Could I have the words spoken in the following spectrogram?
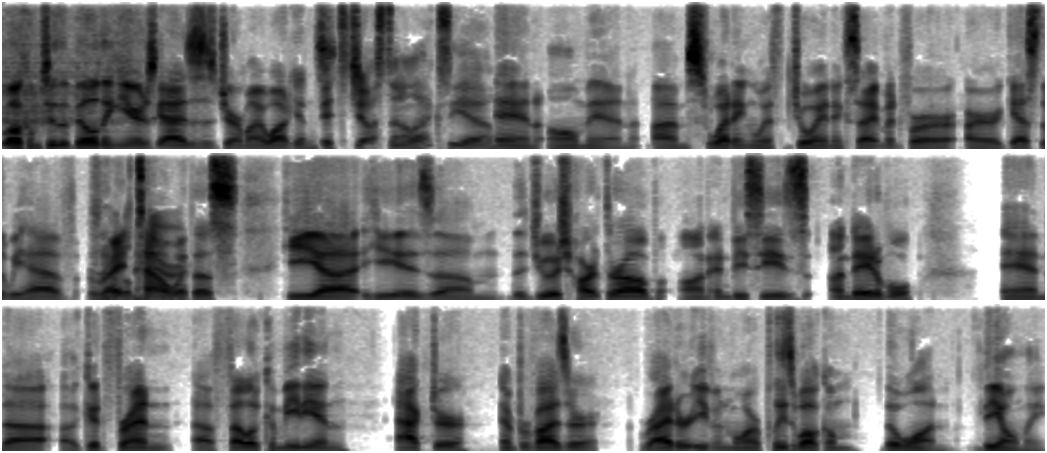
Welcome to the building years, guys. This is Jeremiah Watkins. It's Justin Alexio. and oh man, I'm sweating with joy and excitement for our, our guest that we have right Little now terror. with us. He uh, he is um, the Jewish heartthrob on NBC's Undateable, and uh, a good friend, a fellow comedian, actor, improviser, writer, even more. Please welcome the one, the only,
